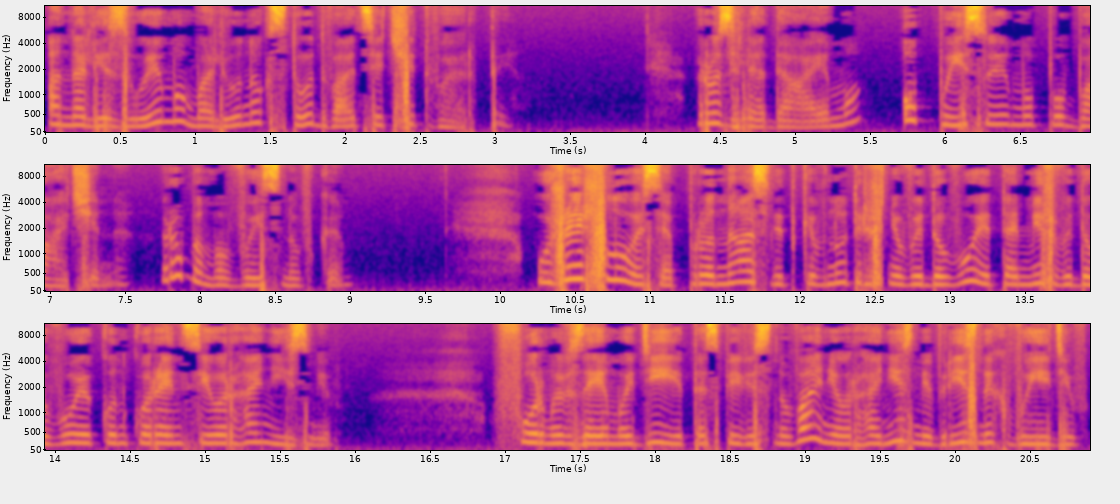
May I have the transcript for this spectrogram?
аналізуємо малюнок 124. Розглядаємо, описуємо побачене, робимо висновки. Уже йшлося про наслідки внутрішньовидової та міжвидової конкуренції організмів, форми взаємодії та співіснування організмів різних видів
